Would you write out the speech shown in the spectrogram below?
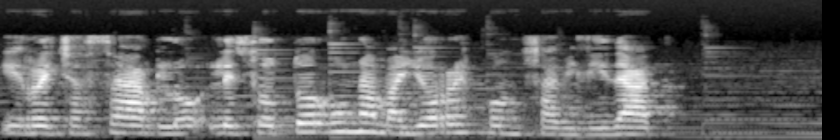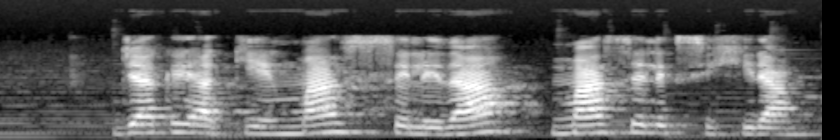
y rechazarlo les otorga una mayor responsabilidad ya que a quien más se le da, más se le exigirá.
